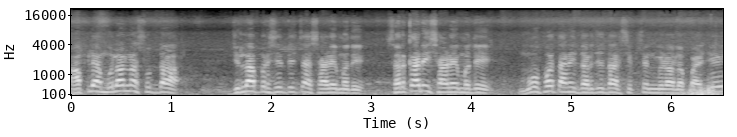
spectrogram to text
आपल्या मुलांनासुद्धा जिल्हा परिषदेच्या शाळेमध्ये सरकारी शाळेमध्ये मोफत आणि दर्जेदार शिक्षण मिळालं पाहिजे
